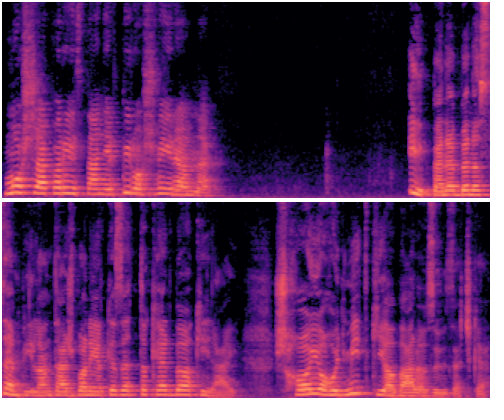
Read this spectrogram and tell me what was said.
mossák a résztányért piros véremnek. Éppen ebben a szempillantásban érkezett a kertbe a király, s hallja, hogy mit kiabál az őzecske.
